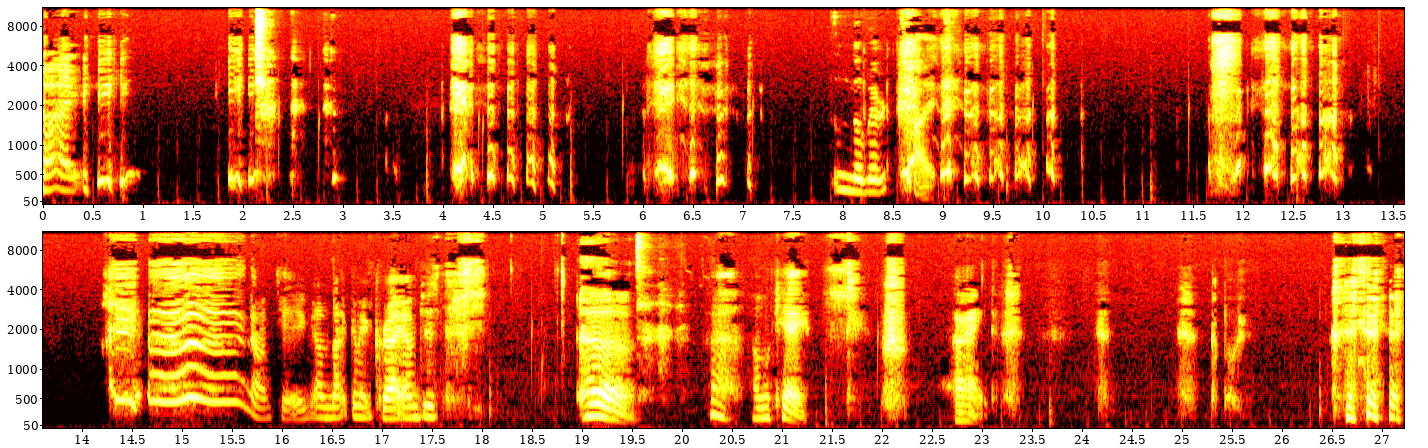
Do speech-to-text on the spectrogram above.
hi. Another cut. no, I'm kidding. I'm not gonna cry. I'm just. Uh, I'm okay. All right.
